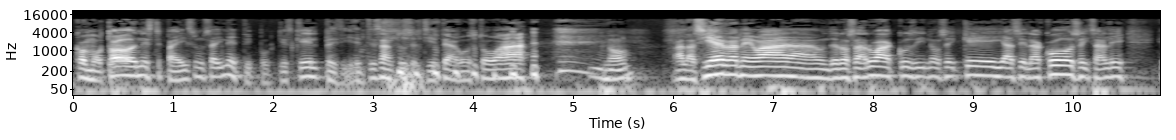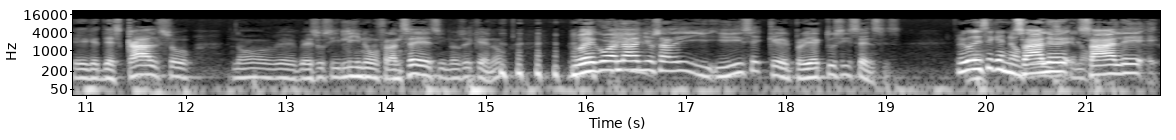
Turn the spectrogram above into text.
como todo en este país, un sainete, porque es que el presidente Santos el 7 de agosto va, ¿no? A la Sierra Nevada, donde los arhuacos y no sé qué, y hace la cosa y sale eh, descalzo, ¿no? Eh, eso sí, lino francés y no sé qué, ¿no? Luego al año sale y, y dice que el proyecto Cisenses. Luego dice que no. Sale, Dice que no. sale eh,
